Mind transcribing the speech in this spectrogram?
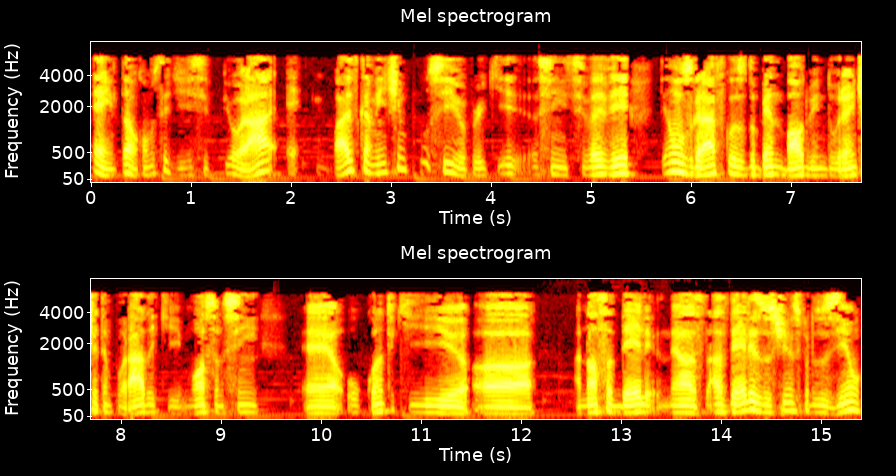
É, então, como você disse, piorar é basicamente impossível, porque, assim, você vai ver, tem uns gráficos do Ben Baldwin durante a temporada que mostram, assim, é, o quanto que uh, a nossa DL, né, as, as DLs dos times produziam,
